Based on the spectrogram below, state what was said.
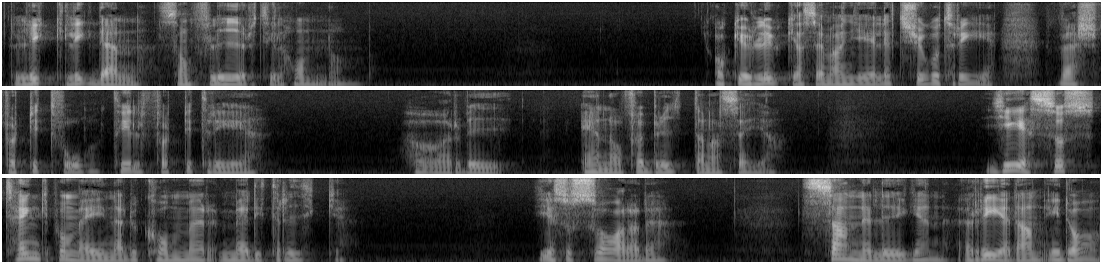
Lycklig den som flyr till honom. Och ur Lukas evangeliet 23, vers 42 till 43 hör vi en av förbrytarna säga. Jesus, tänk på mig när du kommer med ditt rike. Jesus svarade. Sannerligen, redan idag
